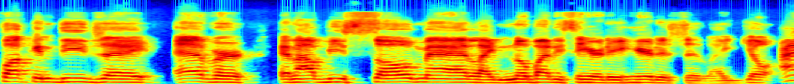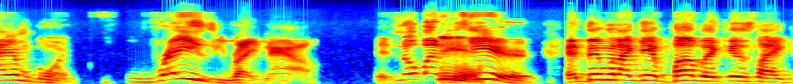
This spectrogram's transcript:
fucking DJ ever. And I'll be so mad like nobody's here to hear this shit. Like, yo, I am going crazy right now. Nobody's Yeah. here. And then when I get public, it's like,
